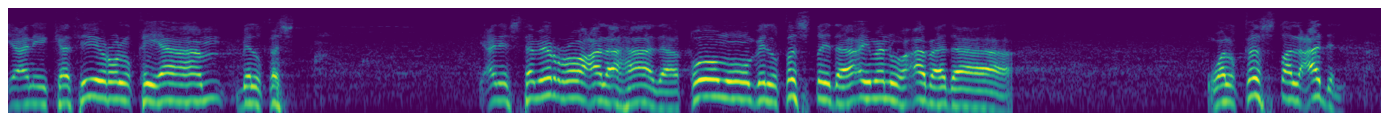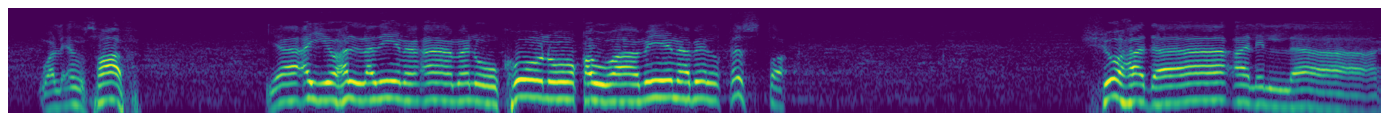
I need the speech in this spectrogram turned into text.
يعني كثير القيام بالقسط. يعني استمروا على هذا قوموا بالقسط دائما وابدا. والقسط العدل والإنصاف. يا أيها الذين آمنوا كونوا قوامين بالقسط. شهداء لله.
